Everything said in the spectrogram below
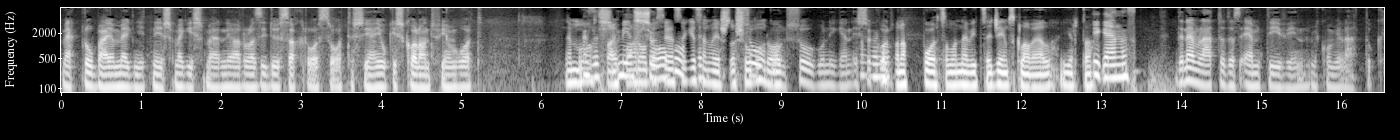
megpróbálja megnyitni és megismerni arról az időszakról szólt, és ilyen jó kis kalandfilm volt. Nem a Tajpanról beszélsz egészen, vagy a Shogunról? Shogun, Shogun, igen. És Akkor... akkor... Van a polcomon, ne vicce, James Clavel írta. Igen, ez... De nem láttad az MTV-n, mikor mi láttuk.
